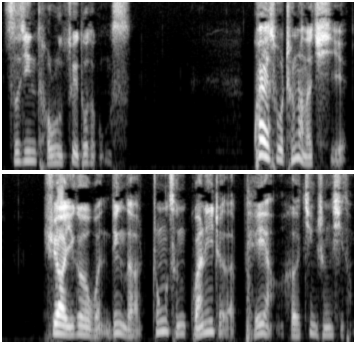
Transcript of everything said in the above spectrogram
资金投入最多的公司。快速成长的企业。需要一个稳定的中层管理者的培养和晋升系统。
